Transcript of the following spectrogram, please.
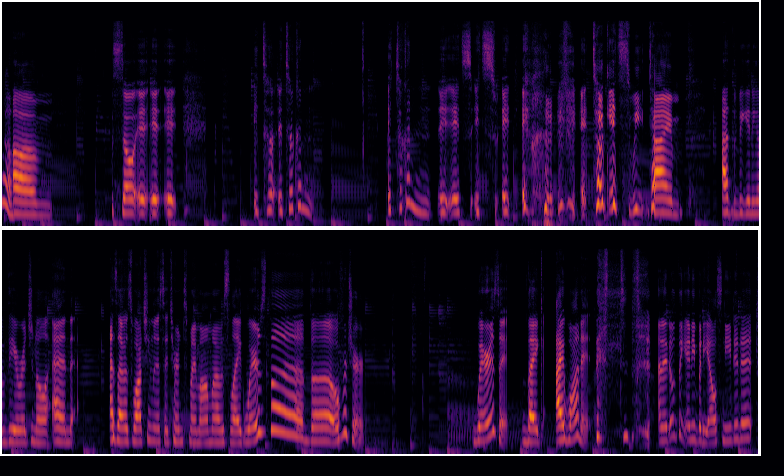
Oh. Um so it it it it took it took an it took an it, it's it's it, it it took its sweet time at the beginning of the original and as I was watching this I turned to my mom I was like where's the the overture? Where is it? Like I want it. And I don't think anybody else needed it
